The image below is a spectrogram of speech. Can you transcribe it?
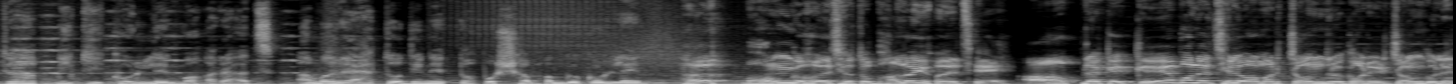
এটা আপনি কি করলেন মহারাজ? আমার এতদিনের তপস্যা ভঙ্গ করলেন। হ্যাঁ ভঙ্গ হয়েছে তো ভালোই হয়েছে। আপনাকে কে বলেছিল আমার চন্দ্রগড়ের জঙ্গলে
